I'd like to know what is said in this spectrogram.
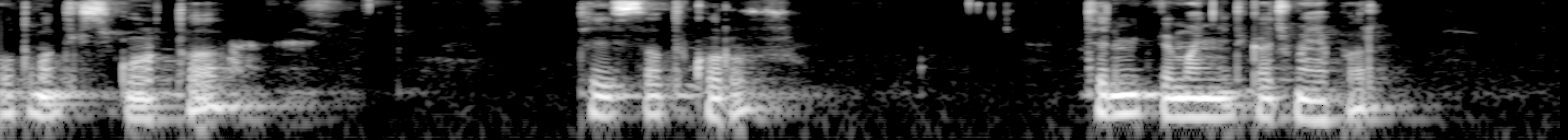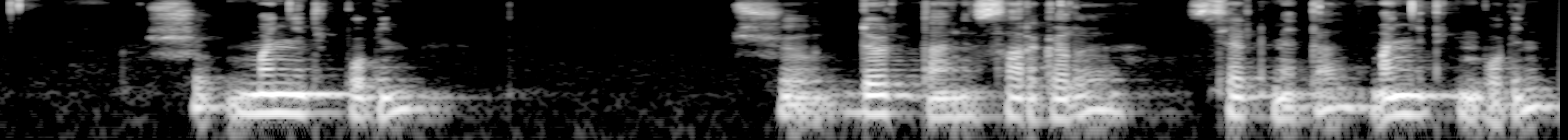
otomatik sigorta tesisatı korur. Termik ve manyetik açma yapar. Şu manyetik bobin şu dört tane sargalı sert metal manyetik bobin.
